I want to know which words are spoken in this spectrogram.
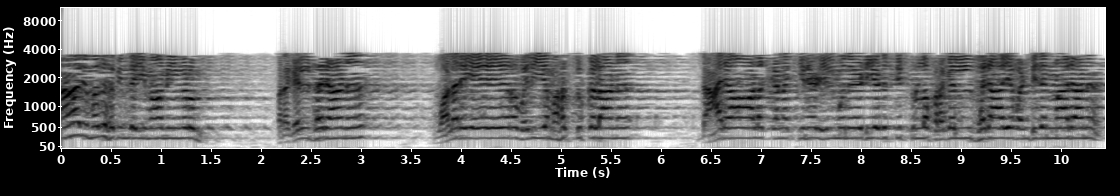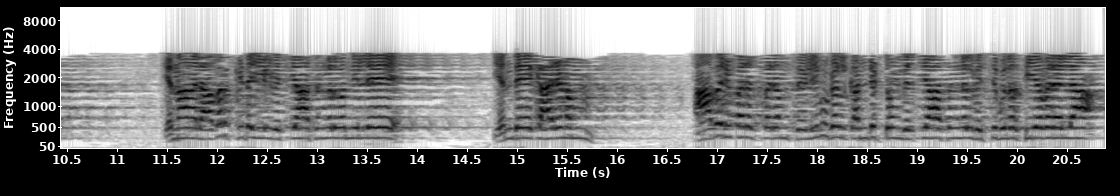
നാല് മദ്ഹബിന്റെ ഇമാമിയങ്ങളും പ്രഗത്ഭരാണ് വളരെയേറെ വലിയ മഹത്തുക്കളാണ് ധാരാളക്കണക്കിന് ഇൽമു നേടിയെടുത്തിട്ടുള്ള പ്രഗത്ഭരായ പണ്ഡിതന്മാരാണ്. എന്നാൽ അവർക്കിടയിൽ വ്യത്യാസങ്ങൾ വന്നില്ലേ? എന്തേ കാരണം? അവർ പരസ്പരം തെളിവുകൾ കണ്ടിട്ടും വ്യത്യാസങ്ങൾ വെച്ച് പുലർത്തിയവരല്ല.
